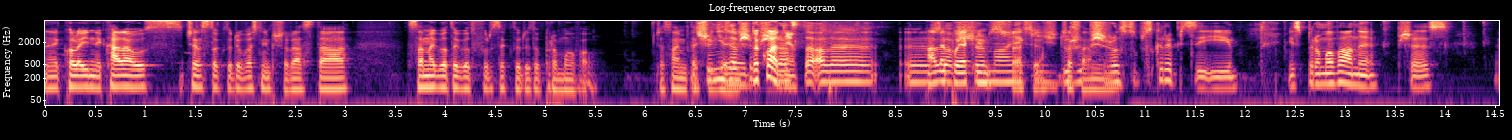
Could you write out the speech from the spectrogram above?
e, kolejny kanał, często który właśnie przerasta samego tego twórcę, który to promował. Czasami tak Znaczy się nie dzieje. zawsze Dokładnie. przyrasta, ale, y, Ale po jakimś ma czasie, jakiś duży czasami. przyrost subskrypcji i jest promowany przez y,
